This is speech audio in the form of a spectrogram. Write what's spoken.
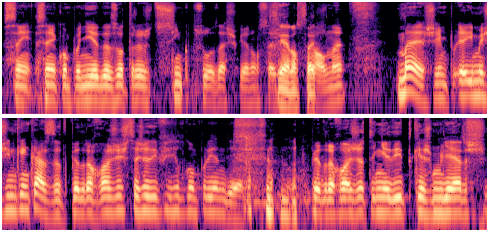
sem, sem a companhia das outras cinco pessoas, acho que eram seis. Sim, eram total, seis. não é? Mas eu imagino que em casa de Pedro Roja isto seja difícil de compreender. Pedro Roja tinha dito que as mulheres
